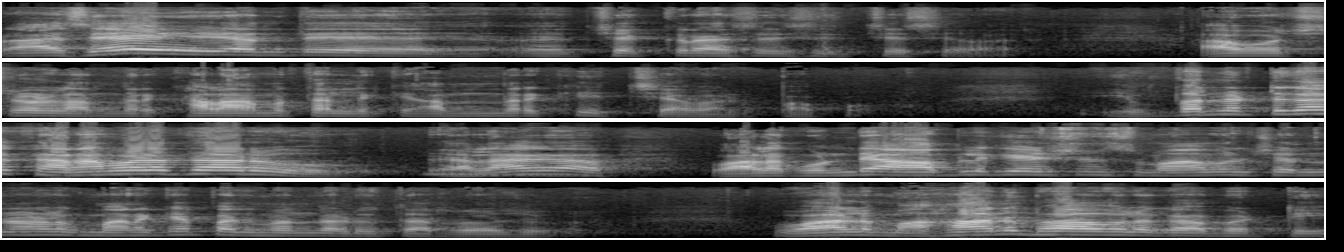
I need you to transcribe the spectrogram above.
రాసే అంతే చెక్ రాసేసి ఇచ్చేసేవారు. ఆ వచ్చిన వాళ్ళందరి కళామ తల్లికి అందరికీ ఇచ్చేవాడు పాపం. ఇవ్వనట్టుగా కనబడతారు. ఎలాగా? వాళ్ళకు ఉండే ఆబ్లిగేషన్స్ మామూలు చిన్నవాళ్ళకి మనకే పది మంది అడుగుతారు రోజు. వాళ్ళు మహానుభావులు కాబట్టి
